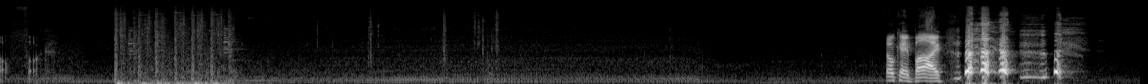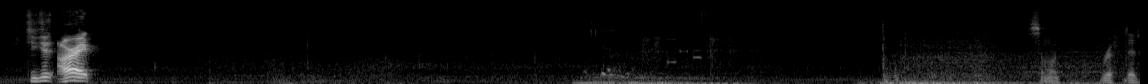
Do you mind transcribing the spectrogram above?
Oh, fuck. Okay, bye. she just, all right. Someone rifted.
